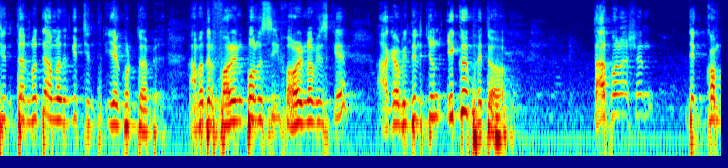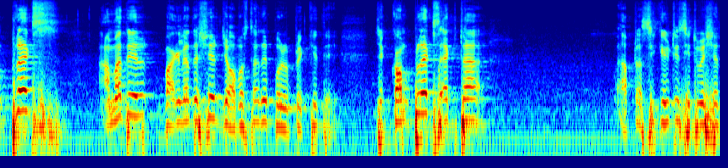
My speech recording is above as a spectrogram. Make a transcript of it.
চিন্তার মধ্যে আমাদেরকে চিন্তা ইয়ে করতে হবে। আমাদের ফরেন পলিসি ফরেন অফিসকে আগামী দিনের জন্য ইকুইপ হতে হবে। তারপর আসেন যে কমপ্লেক্স আমাদের বাংলাদেশের যে অবস্থানের পরিপ্রেক্ষিতে, যে কমপ্লেক্স একটা আপনার সিকিউরিটি সিচুয়েশন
